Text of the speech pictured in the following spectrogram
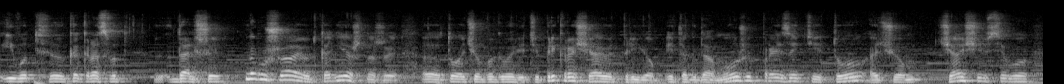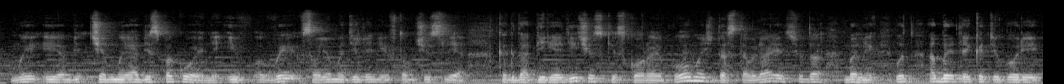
и вот э, как раз вот дальше нарушают, конечно же, э, то, о чем вы говорите, прекращают прием, и тогда может произойти то, о чем чаще всего мы и чем мы обеспокоены, и вы в своем отделении в том числе, когда периодически скорая помощь доставляет сюда больных. Вот об этой категории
